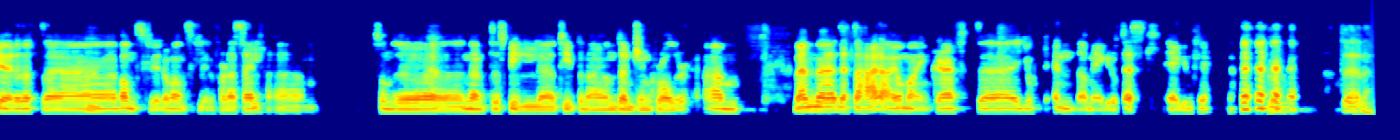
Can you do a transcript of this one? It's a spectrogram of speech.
gjøre dette mm. vanskeligere og vanskeligere for deg selv. Som du nevnte, spilltypen er jo en dungeon crawler. Um, men uh, dette her er jo Minecraft uh, gjort enda mer grotesk, egentlig. mm, det er det.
